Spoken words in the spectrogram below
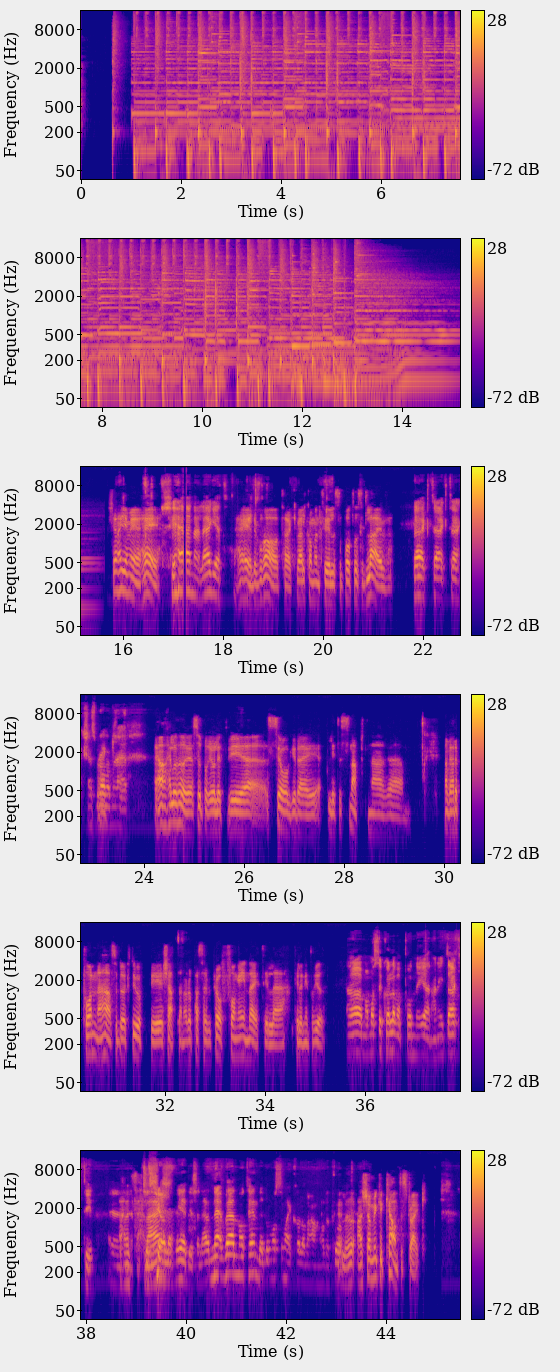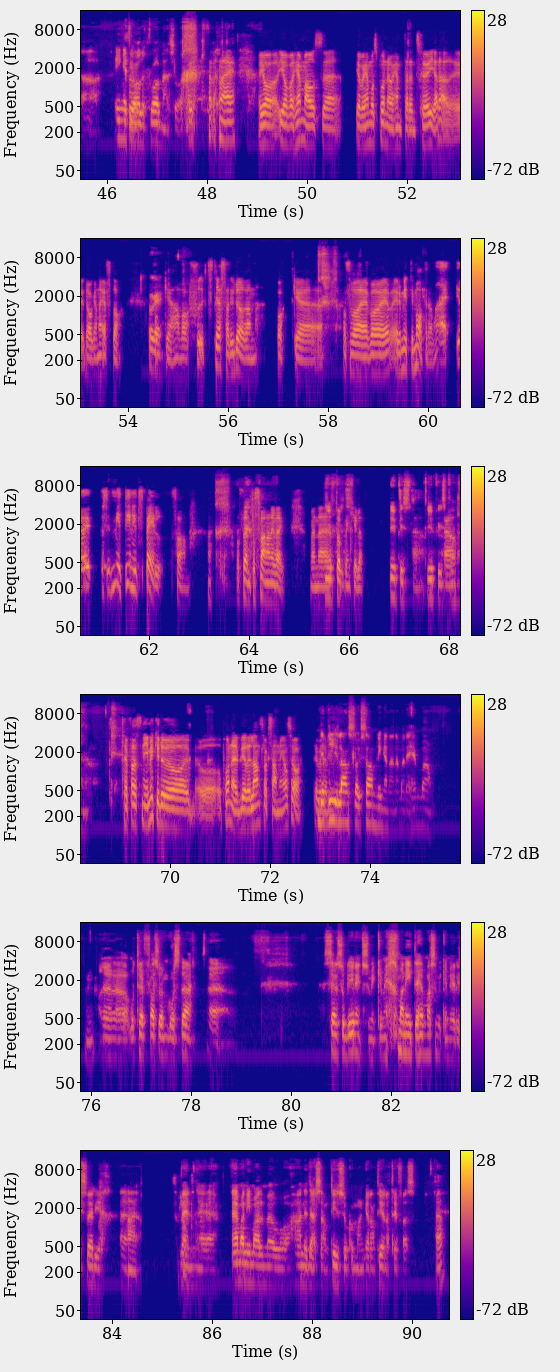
Tjena Jimmy, hej! Tjena, läget? Hej, det är bra tack. Välkommen till Supporthuset Live. Tack, tack, tack. Känns bra att vara med här. Ja, eller hur? Superroligt. Vi eh, såg ju dig lite snabbt när, eh, när vi hade Ponne här så dök du upp i chatten och då passade vi på att fånga in dig till, eh, till en intervju. Ja, man måste kolla vad Ponne gör. Han är inte aktiv. Han, sociala medier. Så när, när väl något händer då måste man kolla vad han håller på med. Han kör mycket Counter-Strike. Uh, inget så. jag håller på med. Så. Nej, jag, jag, var hemma hos, eh, jag var hemma hos Ponne och hämtade en tröja där eh, dagarna efter. Okay. Och eh, han var sjukt stressad i dörren. Och, och så var, var, är det mitt i maten? Nej, jag är mitt inne i ett spel, sa han. Och sen försvann han iväg. Men eh, toppen kille. Typiskt. Typiskt. Ja. Träffas ni mycket du och, och, och Ponne? Blir det landslagssamlingar och så? Det blir landslagssamlingarna när man är hemma och träffas och umgås där. Uh, sen så blir det inte så mycket mer. Man är inte hemma så mycket mer i Sverige. Uh, men är man i Malmö och han är där samtidigt så kommer man garanterat träffas. Ja.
